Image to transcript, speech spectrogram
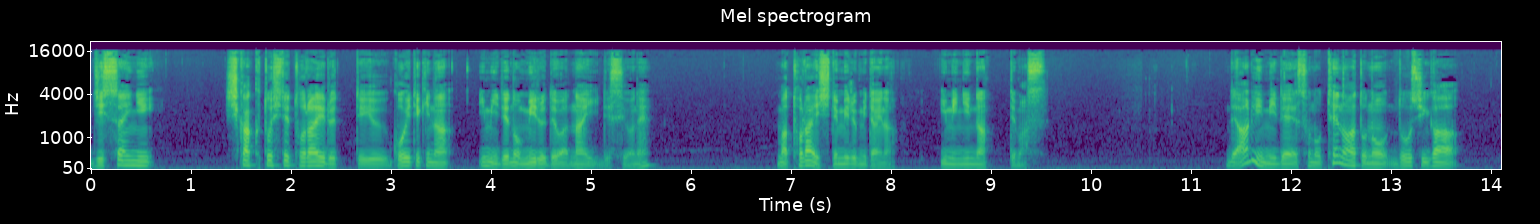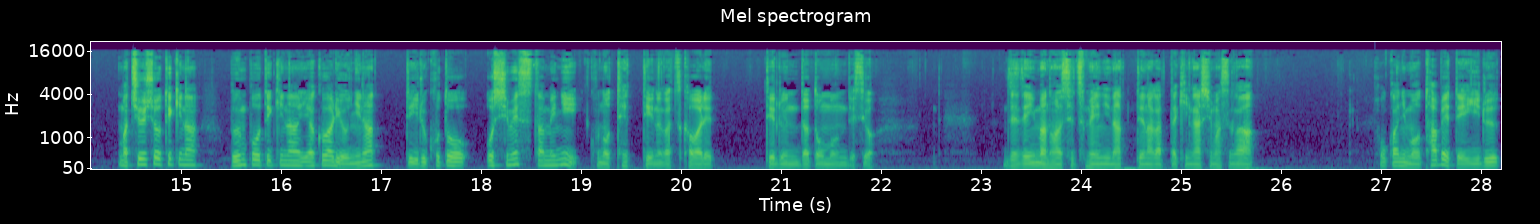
実際に視覚として捉えるっていう語彙的な意味での見るではないですよね。まあトライしてみるみたいな意味になってます。で、ある意味でその手の後の動詞が、まあ、抽象的な文法的な役割を担っていることを示すためにこの手っていうのが使われてるんだと思うんですよ。全然今のは説明になってなかった気がしますが他にも食べている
